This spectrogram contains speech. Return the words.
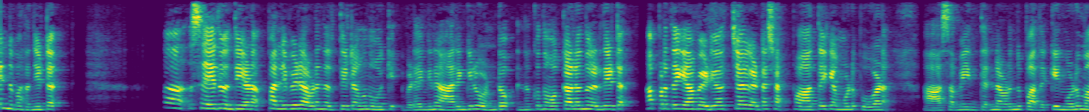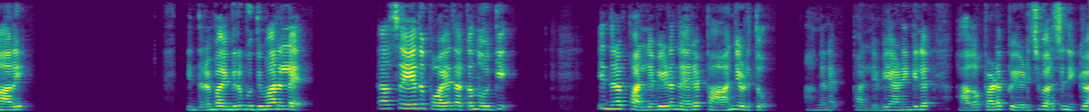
എന്ന് പറഞ്ഞിട്ട് സേതു എന്ത് ചെയ്യണം? പല്ലവിയുടെ അവിടെ നിർത്തിയിട്ട് അങ്ങ് നോക്കി. ഇവിടെ എങ്ങനെ ആരെങ്കിലും ഉണ്ടോ? എന്നൊക്കെ നോക്കാലോ എന്ന് കരുതിയിട്ട് അപ്പുറത്തേക്ക് ആ വെടിവെച്ച കേട്ട ഭാഗത്തേക്ക് അങ്ങോട്ട് പോവാണ്. ആ സമയം ഇന്ദ്രൻ അവിടെ നിന്ന് പതുക്കെ ഇങ്ങോട്ട് മാറി. ഇന്ദ്രൻ ഭയങ്കര ബുദ്ധിമാനല്ലേ? സേതു പോയതൊക്കെ നോക്കി. ഇന്ദ്രൻ പല്ലവിയുടെ നേരെ പാഞ്ഞെടുത്തു. അങ്ങനെ പല്ലവിയാണെങ്കിൽ ആകപ്പാടെ പേടിച്ചു പറിച്ച് നിൽക്കുക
